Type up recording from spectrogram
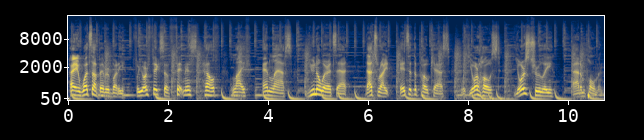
Hey, what's up, everybody? For your fix of fitness, health, life, and laughs, you know where it's at. That's right, it's at the podcast with your host, yours truly, Adam Poehlmann.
